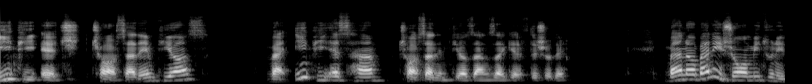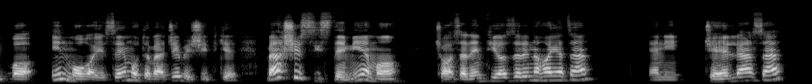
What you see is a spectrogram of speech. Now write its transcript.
EPH 400 امتیاز و EPS هم 400 امتیاز در نظر گرفته شده. بنابراین شما می‌تونید با این مقایسه متوجه بشید که بخش سیستمی ما 400 امتیاز داره نهایتا. یعنی 40 درصد.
